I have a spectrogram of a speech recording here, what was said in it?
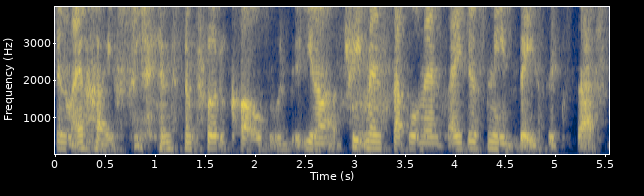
in my life, and, protocols would, you know, treatment supplements. I just need basic stuff.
